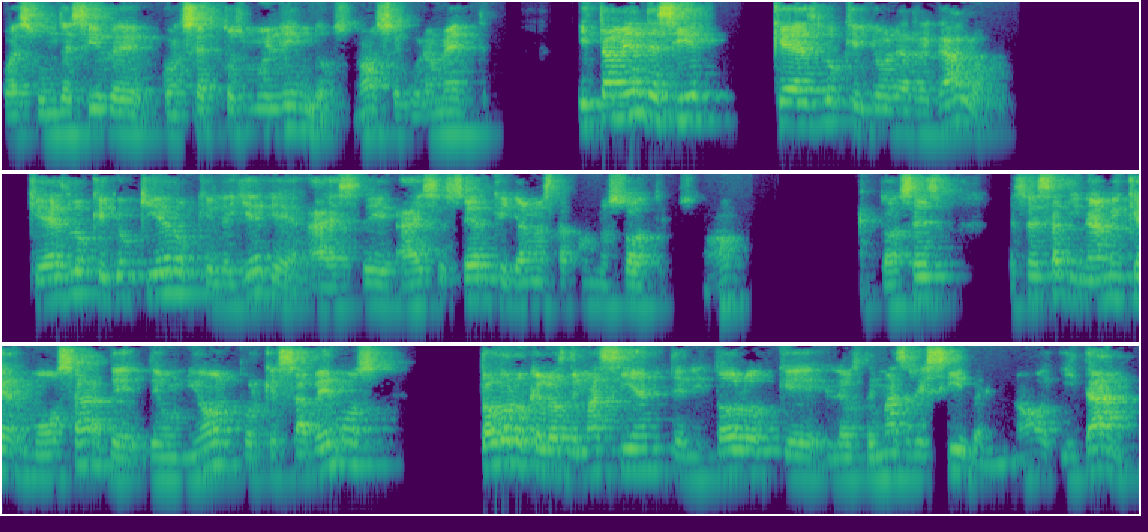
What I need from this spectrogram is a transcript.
pues un decir de conceptos muy lindos, ¿no? Seguramente. Y también decir qué es lo que yo le regalo, qué es lo que yo quiero que le llegue a ese, a ese ser que ya no está con nosotros, ¿no? Entonces, es esa dinámica hermosa de, unión, porque sabemos todo lo que los demás sienten y todo lo que los demás reciben, ¿no? Y dan.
